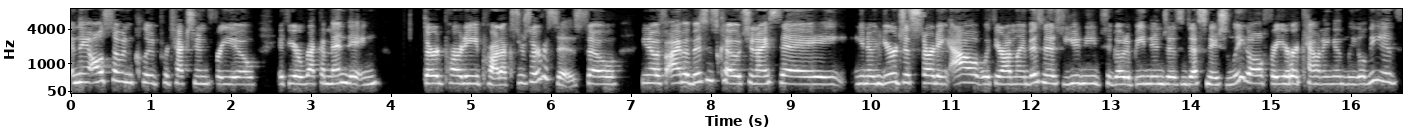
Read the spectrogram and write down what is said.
And they also include protection for you if you're recommending third party products or services. So you know, if I'm a business coach and I say, you know, you're just starting out with your online business, you need to go to Bean Ninjas and Destination Legal for your accounting and legal needs.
